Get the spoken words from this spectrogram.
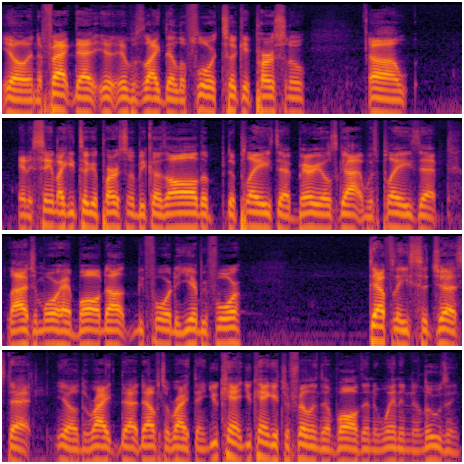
You know, and the fact that it, it was like that Lafleur took it personal. Uh, and it seemed like he took it personal because all the the plays that Berrios got was plays that Elijah Moore had balled out before the year before. Definitely suggests that you know the right that that was the right thing. You can't you can't get your feelings involved in the winning and losing.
